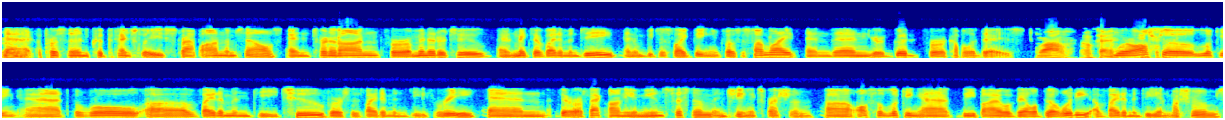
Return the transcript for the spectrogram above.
that that a person could potentially strap on themselves and turn it on for a minute or two and make their vitamin D, and it would be just like being exposed to sunlight, and then you're good for a couple of days. Wow. Okay. We're also looking at the role of vitamin D2 versus vitamin D3 and their effect on the immune system and gene expression. Uh, also looking at the bioavailability of vitamin D in mushrooms.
